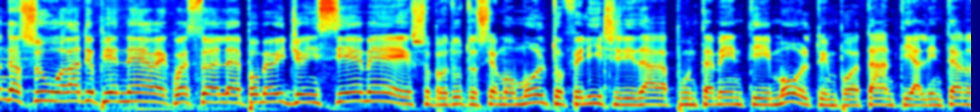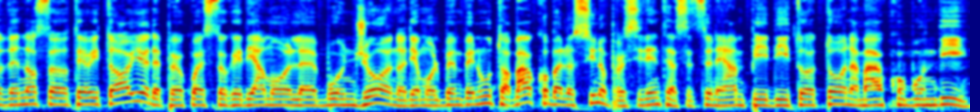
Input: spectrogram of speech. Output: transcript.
Su Radio PNR, questo è il pomeriggio insieme e soprattutto siamo molto felici di dare appuntamenti molto importanti all'interno del nostro territorio ed è per questo che diamo il buongiorno, diamo il benvenuto a Marco Ballossino, presidente della sezione Ampi di Tortona. Marco, buondì.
